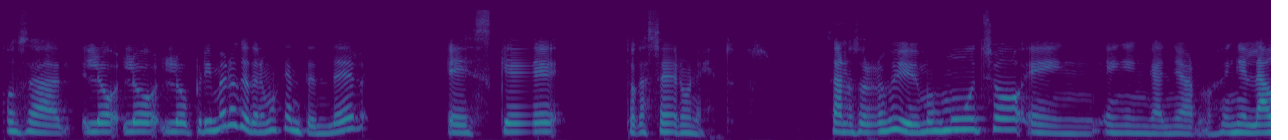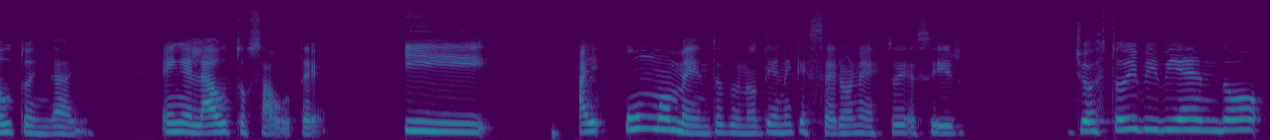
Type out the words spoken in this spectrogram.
o sea, lo, lo, lo primero que tenemos que entender es que toca ser honestos. O sea, nosotros vivimos mucho en, en engañarnos, en el autoengaño, en el autosaboteo. Y hay un momento que uno tiene que ser honesto y decir, yo estoy viviendo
